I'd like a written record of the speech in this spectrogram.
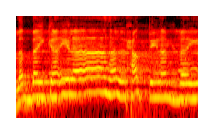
لبيك إله الحق لبيك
